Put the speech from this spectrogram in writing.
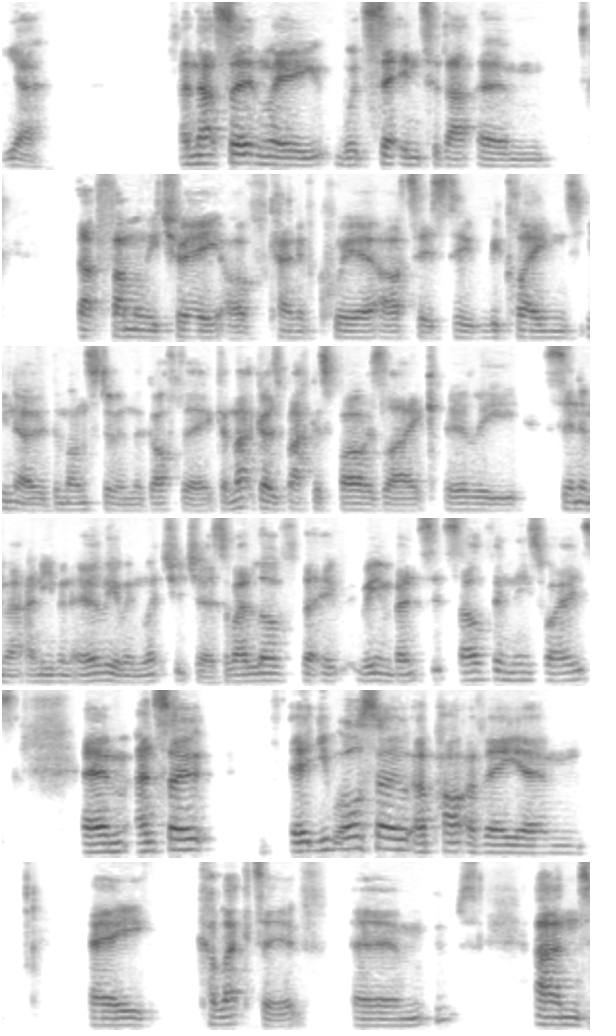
Yeah. And that certainly would sit into that um that family tree of kind of queer artists who reclaimed, you know, the monster and the gothic, and that goes back as far as like early cinema and even earlier in literature. So I love that it reinvents itself in these ways. Um, and so uh, you also are part of a um, a collective. Um, oops, and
